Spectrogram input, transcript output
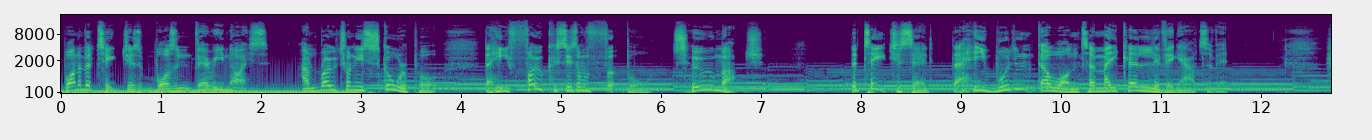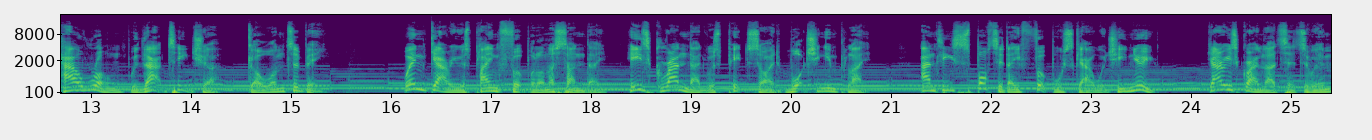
one of the teachers wasn't very nice and wrote on his school report that he focuses on football too much. The teacher said that he wouldn't go on to make a living out of it. How wrong would that teacher go on to be? When Gary was playing football on a Sunday, his granddad was pitchside watching him play, and he spotted a football scout which he knew. Gary's granddad said to him,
